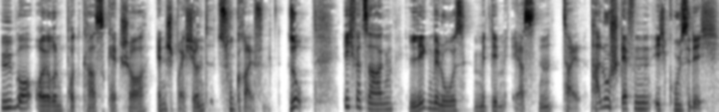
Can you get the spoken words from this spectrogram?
über euren Podcast-Catcher entsprechend zugreifen. So, ich würde sagen, legen wir los mit dem ersten Teil. Hallo Steffen, ich grüße dich.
